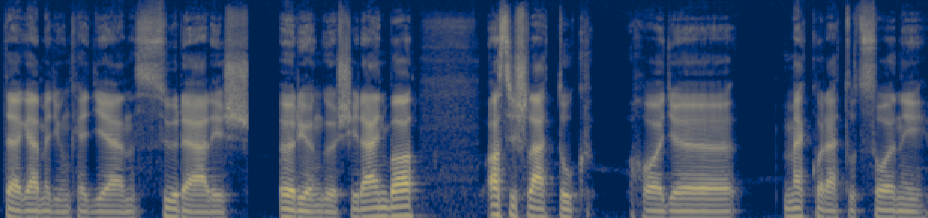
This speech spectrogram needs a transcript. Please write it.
tényleg elmegyünk egy ilyen szürreális, örjöngős irányba. Azt is láttuk, hogy mekkorát tud szólni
